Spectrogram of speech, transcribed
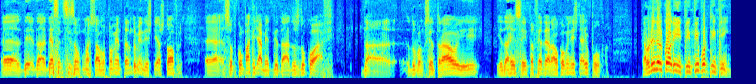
é, de, da, dessa decisão que nós estávamos comentando do ministro Dias Toffoli é, sobre compartilhamento de dados do COAF, da, do Banco Central e, e da Receita Federal com o Ministério Público. Carolina Ercolim, tintim por tintim.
